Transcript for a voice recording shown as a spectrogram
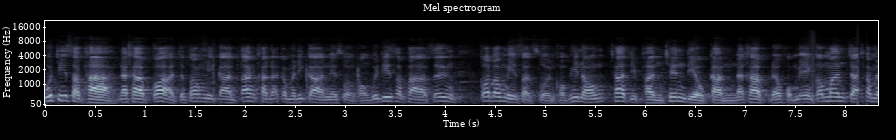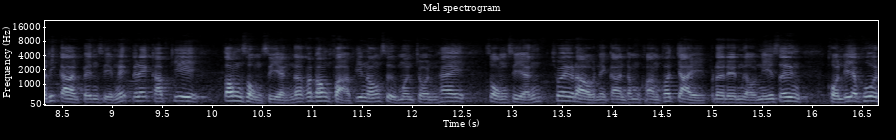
วุฒิสภานะครับ ก็อาจจะต้องมีการตั้งคณะกรรมการในส่วนของวุฒิสภา ซึ่งก็ต้องมีสัดส่วนของพี่น้องชาติพันธุ์เช่นเดียวกันนะครับแล้วผมเองก็มั่นใจกรรมธิการเป็นเสียงเล็กๆครับที่ต้องส่งเสียงแล้วก็ต้องฝากพี่น้องสื่อมวลชนให้ส่งเสียงช่วยเราในการทำความเข้าใจประเด็นเหล่านี้ ซึ่งคนที่จะพูด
